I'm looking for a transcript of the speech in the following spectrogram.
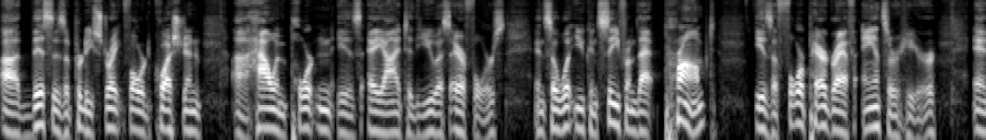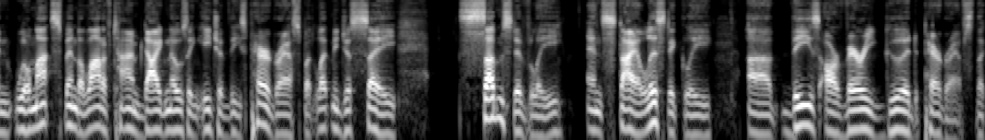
Uh, this is a pretty straightforward question uh, how important is ai to the u.s air force? And so what you can see from that prompt is a four paragraph answer here and we'll not spend a lot of time diagnosing each of these paragraphs but let me just say substantively and stylistically uh, these are very good paragraphs. The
